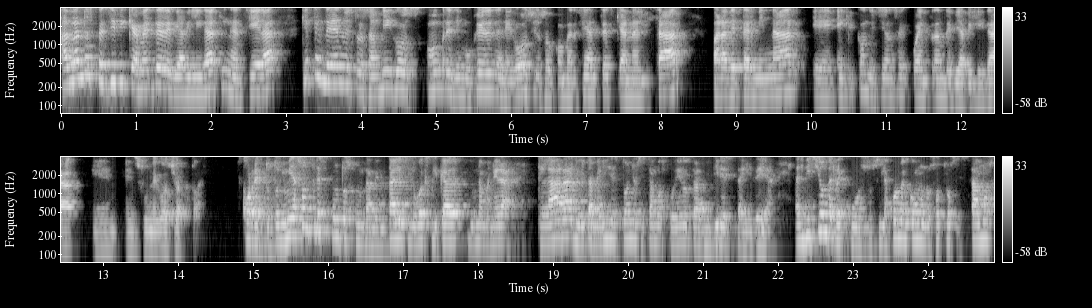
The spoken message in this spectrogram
Hablando específicamente de viabilidad financiera, ¿qué tendrían nuestros amigos, hombres y mujeres de negocios o comerciantes que analizar para determinar eh, en qué condición se encuentran de viabilidad en, en su negocio actual? Correcto, Toño. Mira, son tres puntos fundamentales y lo voy a explicar de una manera clara y ahorita me dices, Toño, si estamos pudiendo transmitir esta idea. La división de recursos y la forma en cómo nosotros estamos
